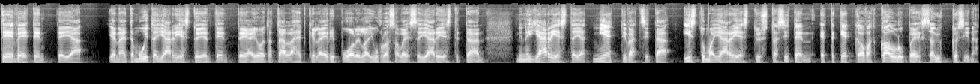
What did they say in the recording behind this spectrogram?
TV-tenttejä ja näitä muita järjestöjen tenttejä, joita tällä hetkellä eri puolilla juhlasaleissa järjestetään, niin ne järjestäjät miettivät sitä istumajärjestystä siten, että ketkä ovat kallupeissa ykkösinä.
